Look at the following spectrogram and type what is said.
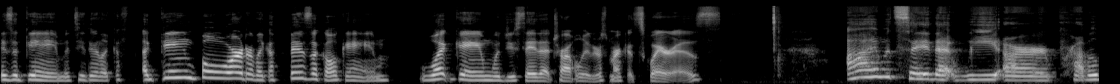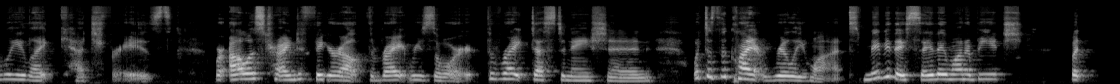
is a game, it's either like a, a game board or like a physical game. What game would you say that Travel Leaders Market Square is? I would say that we are probably like catchphrase. We're always trying to figure out the right resort, the right destination. What does the client really want? Maybe they say they want a beach, but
